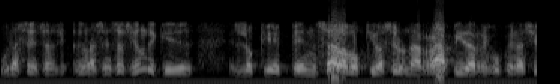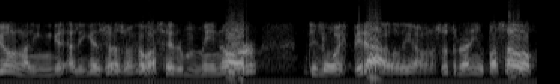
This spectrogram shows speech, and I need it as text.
una, sensación, una sensación de que lo que pensábamos que iba a ser una rápida recuperación al, ingreso de la soja va a ser menor de lo esperado, digamos. Nosotros el año pasado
